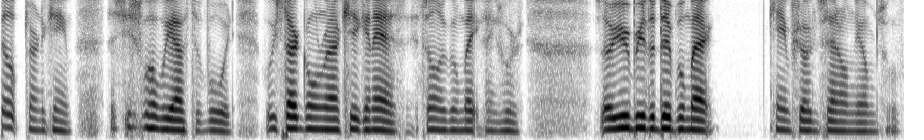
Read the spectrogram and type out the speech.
Philip turned to Cam. That's just what we have to avoid. If we start going around kicking ass, it's only going to make things worse. So you be the diplomat. Cam shrugged and sat on the arm sofa.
